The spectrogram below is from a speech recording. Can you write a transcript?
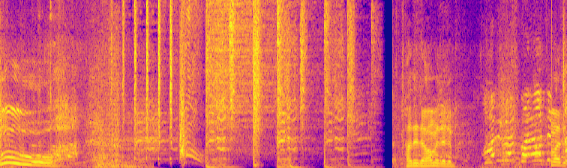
Oo. Hadi devam edelim. Abi ben bana Hadi.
